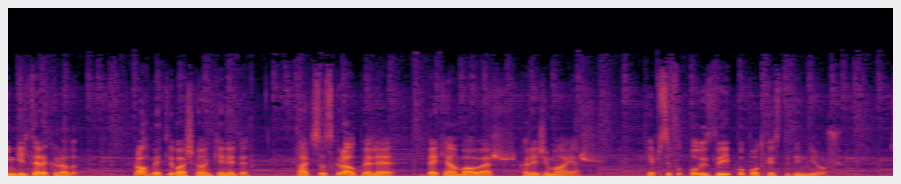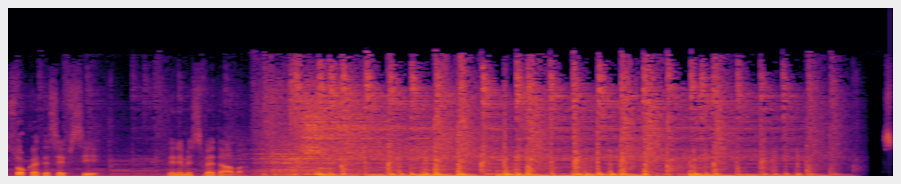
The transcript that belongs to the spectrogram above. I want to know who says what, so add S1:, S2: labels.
S1: İngiltere Kralı, rahmetli Başkan Kennedy, taçsız Kral Pele, Beckenbauer, Kaleci Maier. Hepsi futbol izleyip bu podcast'i dinliyor. Sokrates FC, denemesi bedava.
